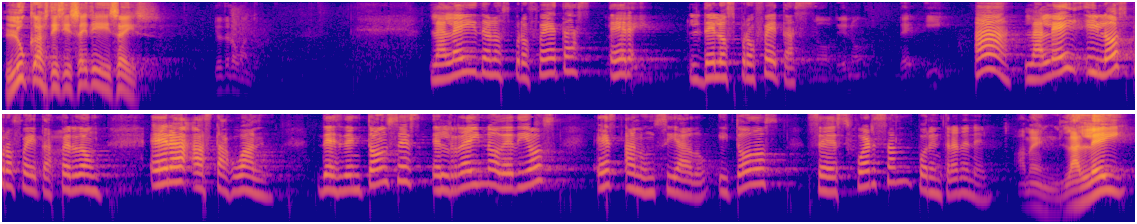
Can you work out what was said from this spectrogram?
Lucas 16, 16. Yo te lo aguanto. La ley de los profetas era de los profetas. No, de no, de y. Ah, la ley y los profetas, perdón. Era hasta Juan. Desde entonces el reino de Dios es anunciado y todos se esfuerzan por entrar en él. Amén. La ley,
